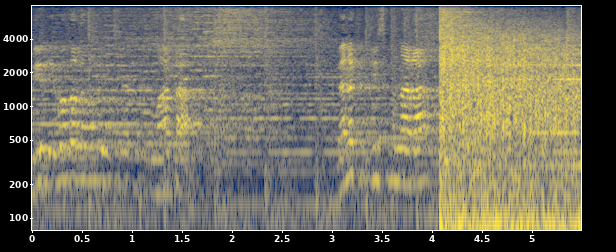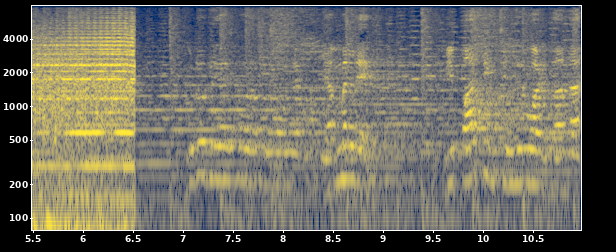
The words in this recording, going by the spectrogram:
మీరు యువకులకు ఇచ్చినటువంటి మాట వెనక్కి తీసుకున్నారా? గూడూరు నియోజకవర్గంలో ఉండే ఎమ్మెల్యే మీ పార్టీకి చెందినవాడు కాదా?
